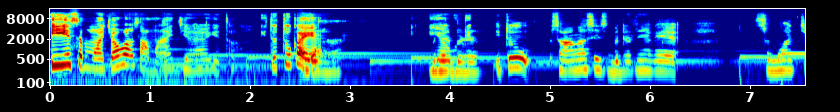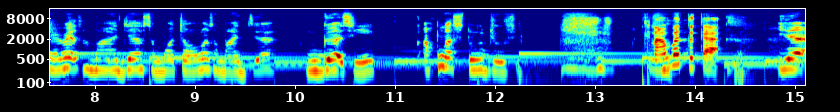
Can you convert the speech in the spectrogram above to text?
ih semua cowok sama aja gitu itu tuh kayak Iya, ya udah bener-bener. Itu salah sih sebenarnya kayak semua cewek sama aja, semua cowok sama aja. Enggak sih. Aku nggak setuju sih. kenapa tuh kak Ya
